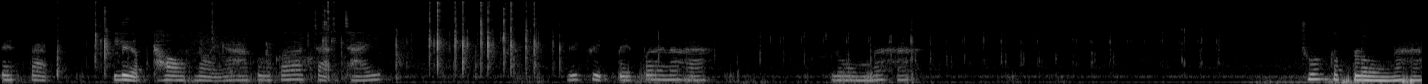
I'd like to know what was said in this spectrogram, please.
เป็นแบบเหลือบทองหน่อยนะคะคุณก็จะใช้ Liquid Paper นะคะ ลงนะคะ ช่วงกระโปรงนะคะ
